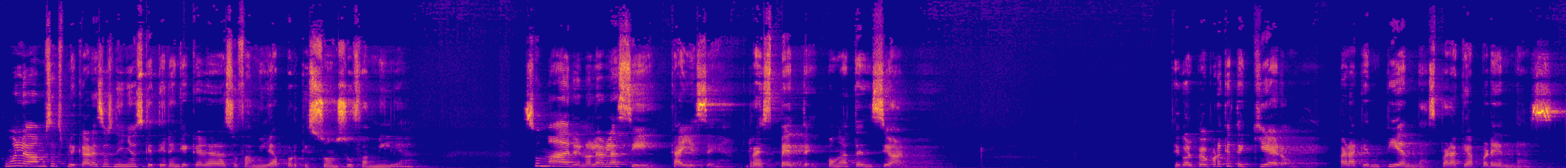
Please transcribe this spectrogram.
¿Cómo le vamos a explicar a esos niños que tienen que querer a su familia porque son su familia? Su madre, no le habla así, cállese, respete, ponga atención. Te golpeo porque te quiero, para que entiendas, para que aprendas.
